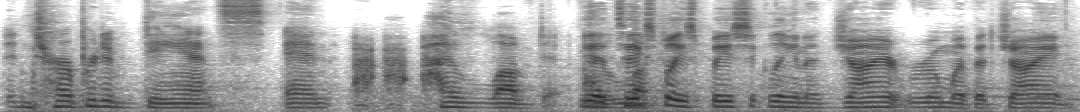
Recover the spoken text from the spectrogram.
interpretive dance, and I, I loved it. Yeah, I it takes place basically in a giant room with a giant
